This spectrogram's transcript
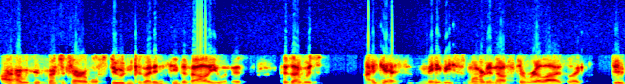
I, I was just such a terrible student because I didn't see the value in this. Because I was, I guess, maybe smart enough to realize, like, dude,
